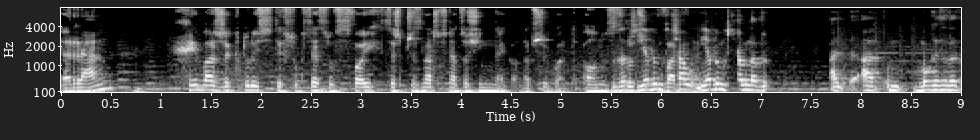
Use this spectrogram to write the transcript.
ran, chyba że któryś z tych sukcesów swoich chcesz przeznaczyć na coś innego. Na przykład on znaczy, ja bym uwagę chciał, na... ja bym chciał na. A, a mogę zadać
